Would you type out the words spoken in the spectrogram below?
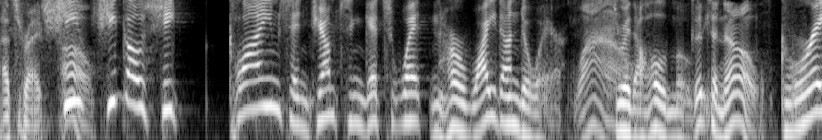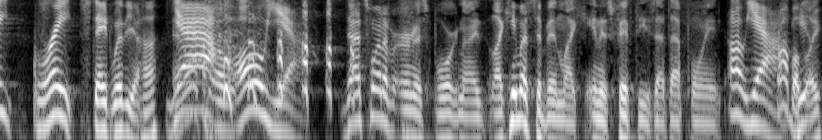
That's right. She Oh. she goes she climbs and jumps and gets wet in her white underwear. Wow. Through the whole movie. Good to know. Great, great. Stayed with you, huh? Yeah. oh yeah. That's one of Ernest Borgnine's. Like he must have been like in his fifties at that point. Oh yeah. Probably. He,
